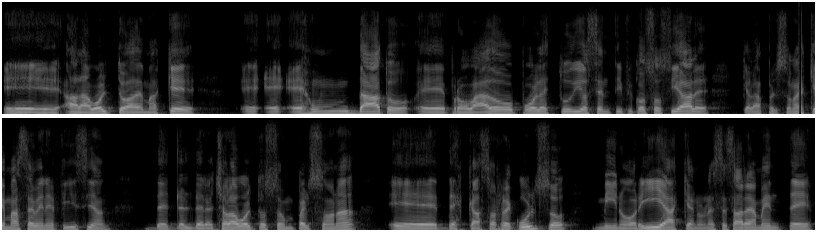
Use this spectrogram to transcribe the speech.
eh, al aborto. Además que es un dato probado por estudios científicos sociales que las personas que más se benefician del derecho al aborto son personas de escasos recursos, minorías que no necesariamente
